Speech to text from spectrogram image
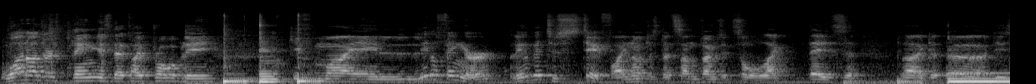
One other thing is that I probably keep my little finger a little bit too stiff. I noticed that sometimes it's all like this, like uh, this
